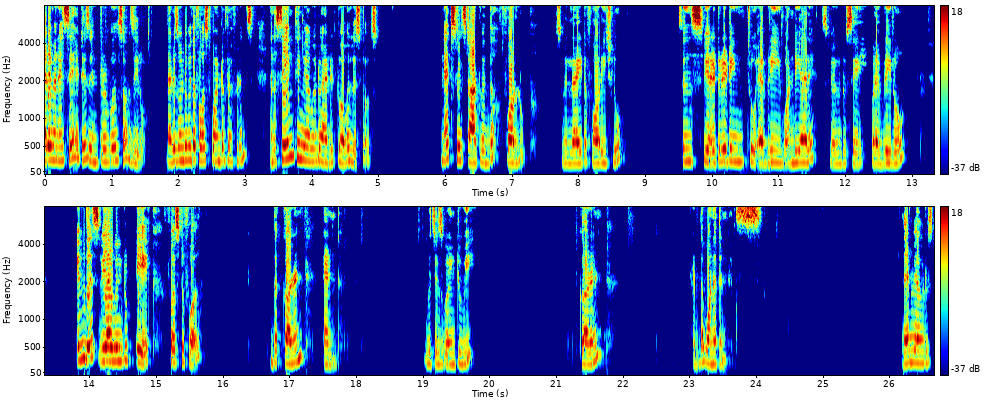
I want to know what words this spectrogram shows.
array, when I say it is intervals of 0, that is going to be the first point of reference. And the same thing we are going to add it to our list also. Next, we'll start with the for loop. So we'll write a for each loop. Since we are iterating through every 1D array, so we are going to say for every row. In this, we are going to take, first of all, the current end, which is going to be current at the one 1th index. Then we are going to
